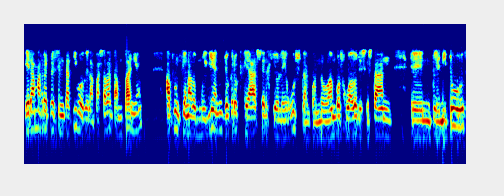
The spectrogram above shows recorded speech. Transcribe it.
era más representativo de la pasada campaña, ha funcionado muy bien. Yo creo que a Sergio le gusta cuando ambos jugadores están en plenitud.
